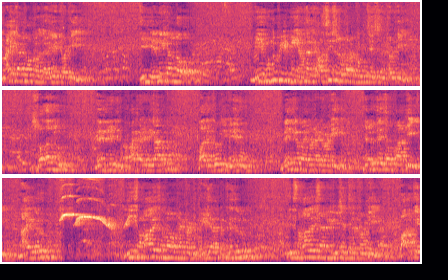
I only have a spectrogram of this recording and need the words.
నాయకత్వంలో జరిగేటువంటి ఈ ఎన్నికల్లో మీ ముందుకు మీ అందరి ఆశీస్సుల కొరకు చేసినటువంటి సోదరులు వేమిరెడ్డి ప్రభాకర్ రెడ్డి గారు వారితోటి నేను వేదిక పైన ఉన్నటువంటి తెలుగుదేశం పార్టీ నాయకులు ఈ సమావేశంలో ఉన్నటువంటి మీడియా ప్రతినిధులు ఈ సమావేశానికి విచ్చేసినటువంటి భారతీయ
